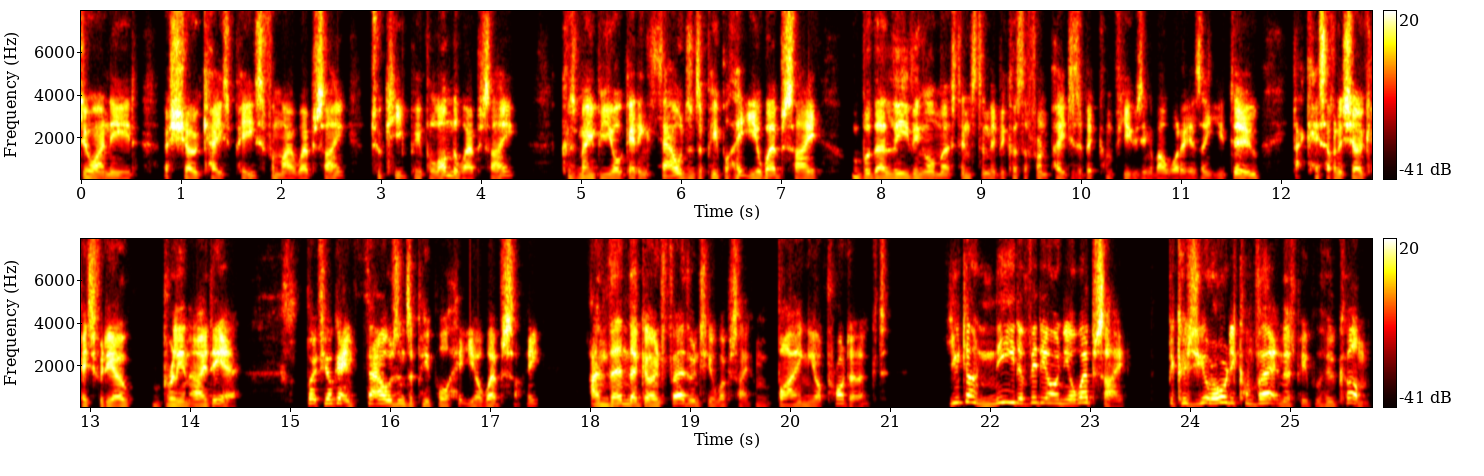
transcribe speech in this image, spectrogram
Do I need a showcase piece for my website to keep people on the website? Because maybe you're getting thousands of people hit your website, but they're leaving almost instantly because the front page is a bit confusing about what it is that you do. In that case, having a showcase video, brilliant idea. But if you're getting thousands of people hit your website and then they're going further into your website and buying your product, you don't need a video on your website because you're already converting those people who come.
